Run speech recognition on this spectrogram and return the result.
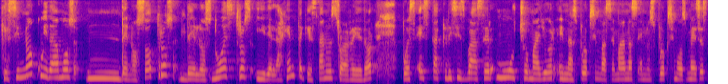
que si no cuidamos mm, de nosotros, de los nuestros y de la gente que está a nuestro alrededor, pues esta crisis va a ser mucho mayor en las próximas semanas, en los próximos meses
